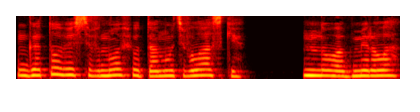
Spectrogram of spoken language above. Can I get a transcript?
готовясь вновь утонуть в ласке, но обмерла.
